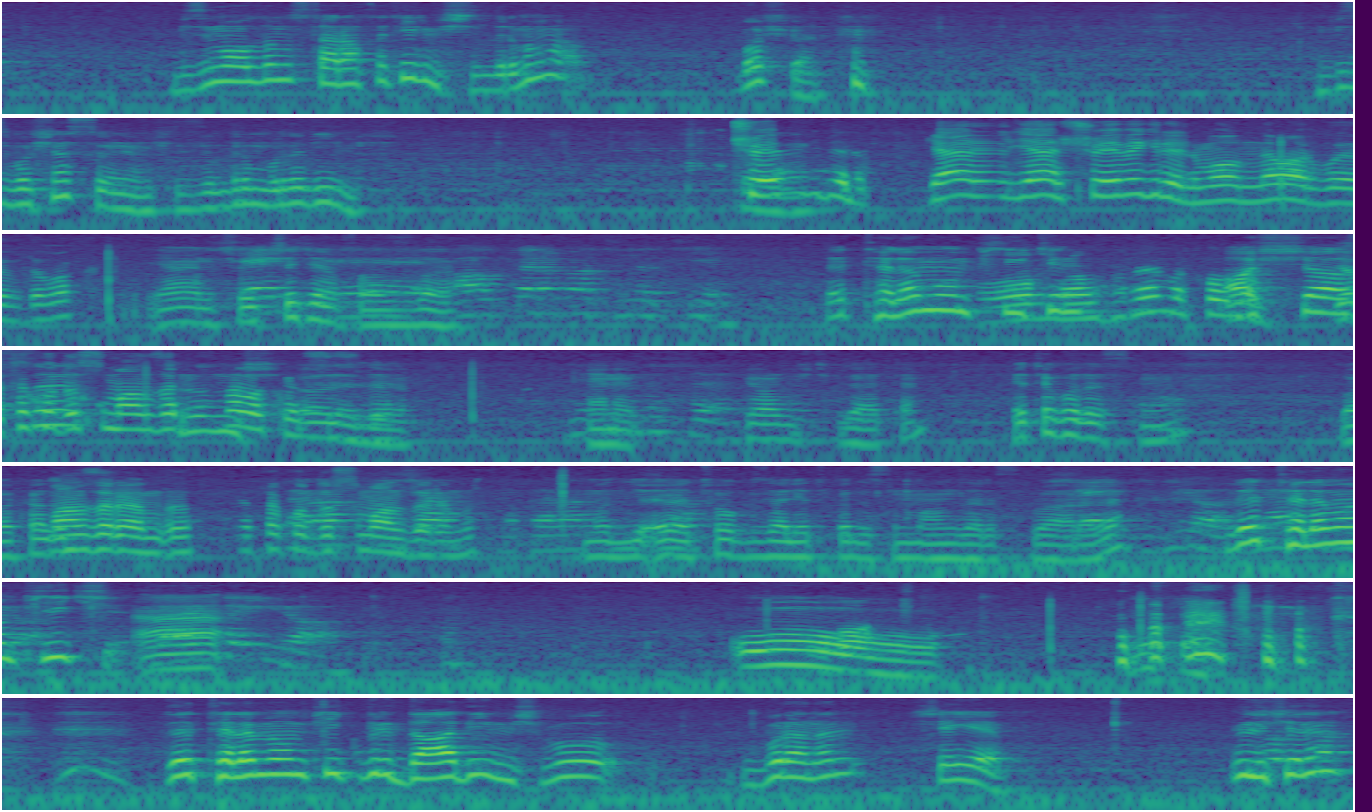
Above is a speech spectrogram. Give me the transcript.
bizim olduğumuz tarafta değilmiş yıldırım ama boş ver. Biz boşuna sığınıyormuşuz. Yıldırım burada değilmiş. Şu eve gidelim. Gel gel şu eve girelim oğlum ne var bu evde bak. Yani çökecek en Ee, fazla. alt tarafı. Ve Telemon Oh, Peak'in aşağısı Yatak odası manzarasına kırılmış bakın öyle siz de. diyor. Yani görmüştük zaten. Yatak odası mı? Bakalım. Manzaramız. Yatak odası manzaramız. Ama Evet çok güzel yatak odasının manzarası bu arada. Ve Telemon Peak kayıyor. ooo. Neyse. Ve Telemon Peak bir dağ değilmiş. Bu buranın şeyi ülkenin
